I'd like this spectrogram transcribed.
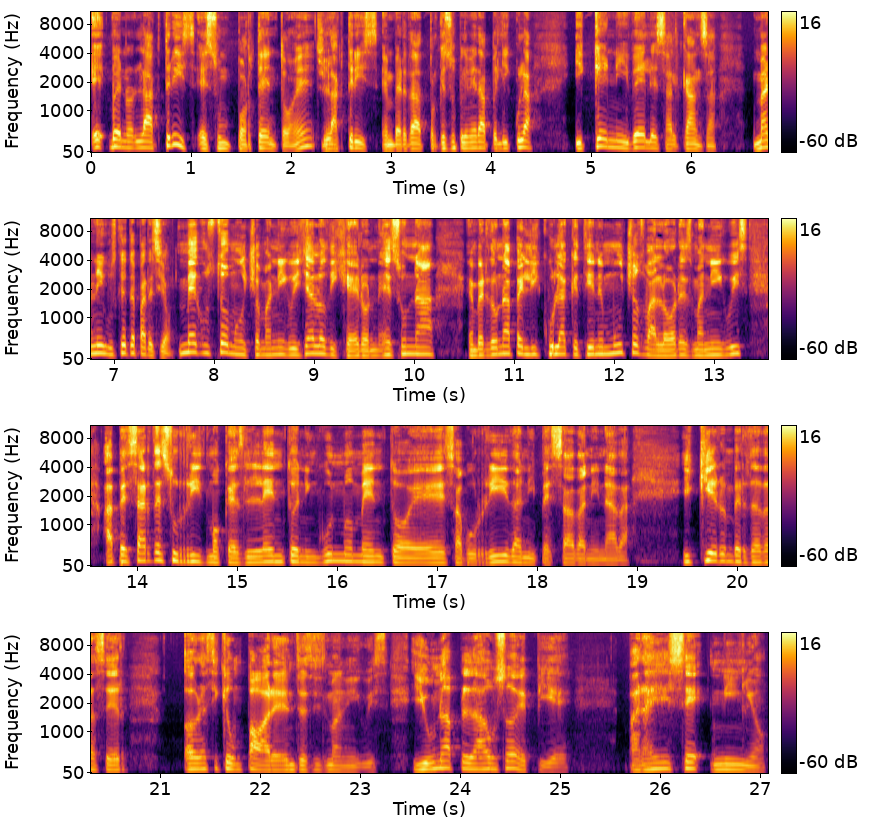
Eh, bueno, la actriz es un portento, ¿eh? La actriz, en verdad, porque es su primera película y qué niveles alcanza. Manigus, ¿qué te pareció? Me gustó mucho, Maniguis, ya lo dijeron. Es una, en verdad, una película que tiene muchos valores, Maniguis. A pesar de su ritmo, que es lento, en ningún momento es aburrida, ni pesada, ni nada. Y quiero, en verdad, hacer ahora sí que un paréntesis, Maniguis, y un aplauso de pie para ese niño,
